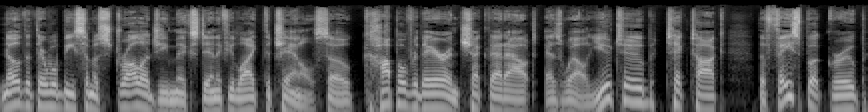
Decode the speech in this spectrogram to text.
know that there will be some astrology mixed in if you like the channel. So hop over there and check that out as well. YouTube, TikTok, the Facebook group,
